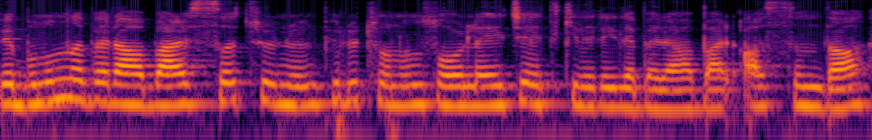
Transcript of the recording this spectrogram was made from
ve bununla beraber Satürn'ün, Plüton'un zorlayıcı etkileriyle beraber aslında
